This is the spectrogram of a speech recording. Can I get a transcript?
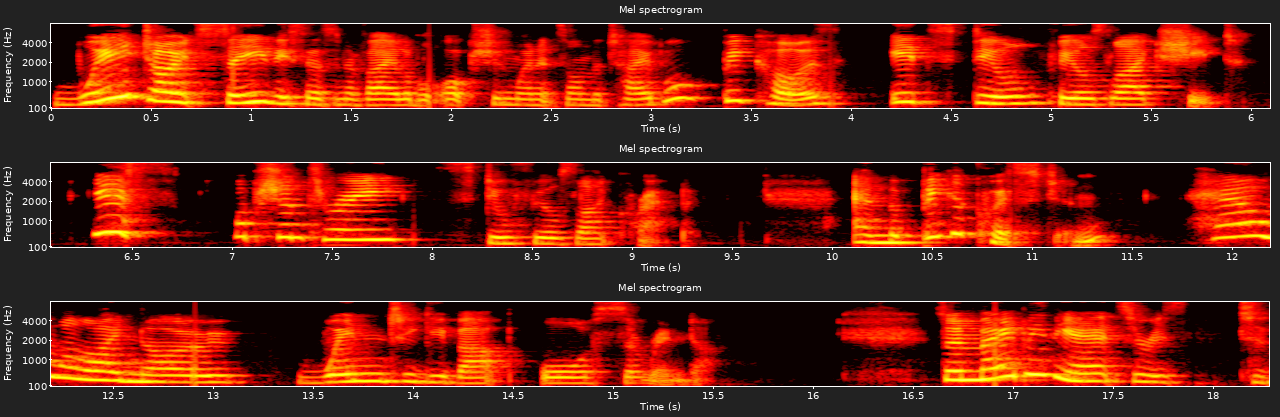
We don't see this as an available option when it's on the table because it still feels like shit. Yes, option three still feels like crap. And the bigger question how will I know when to give up or surrender? So maybe the answer is to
